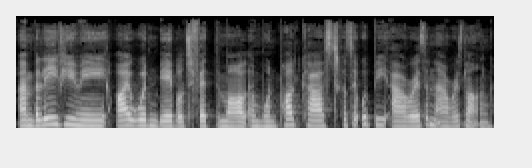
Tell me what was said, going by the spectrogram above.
And believe you me, I wouldn't be able to fit them all in one podcast because it would be hours and hours long.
